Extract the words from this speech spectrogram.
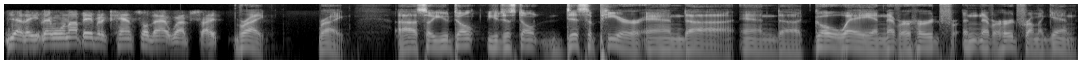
Yeah, they, they will not be able to cancel that website. Right, right. Uh, so you don't, you just don't disappear and uh, and uh, go away and never heard fr- never heard from again.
